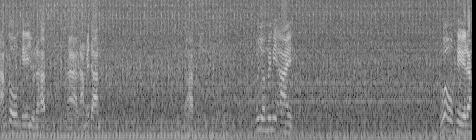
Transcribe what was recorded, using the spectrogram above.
น้ำก็โอเคอยู่นะครับอ่าน้ำไม่ดันนะครับรถยนต์ไม่มีไอถือว่าโอเคนะ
